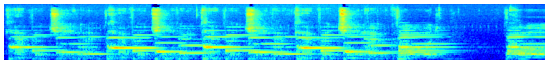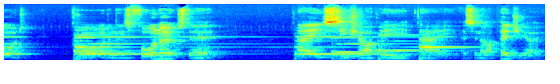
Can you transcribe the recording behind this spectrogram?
cappuccino, cappuccino, cappuccino, cappuccino, chord, chord, chord, and there's four notes there. A, C sharp, E, A. That's an arpeggio.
